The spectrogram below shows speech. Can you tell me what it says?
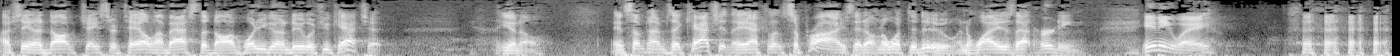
I've seen a dog chase their tail and I've asked the dog, what are you going to do if you catch it? You know, and sometimes they catch it and they act surprised. They don't know what to do. And why is that hurting? Anyway, if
